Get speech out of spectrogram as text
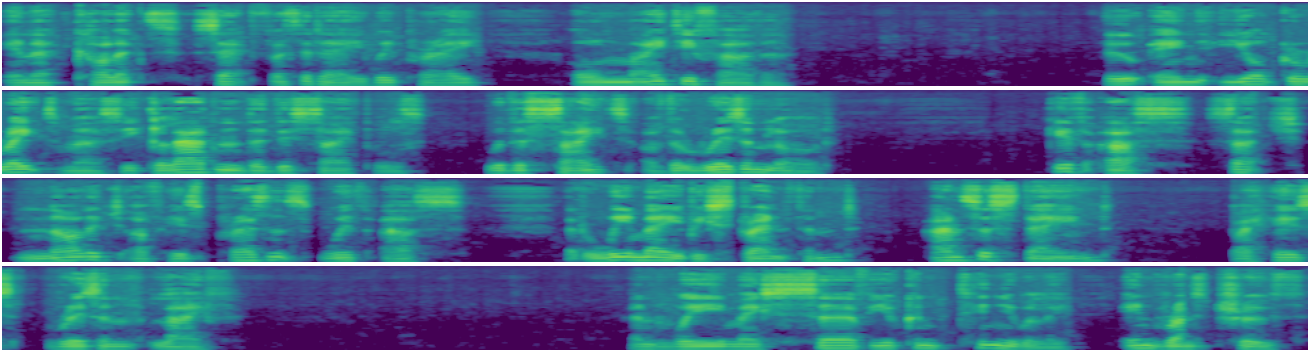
In a collect set for today, we pray, Almighty Father, who in your great mercy gladdened the disciples with the sight of the risen Lord, give us such knowledge of his presence with us that we may be strengthened and sustained by his risen life, and we may serve you continually in right truth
